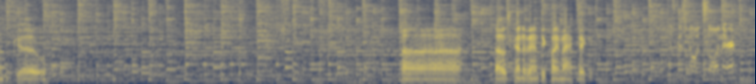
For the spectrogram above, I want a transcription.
and go. Uh, that was kind of anticlimactic. That's because no one's still in there?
